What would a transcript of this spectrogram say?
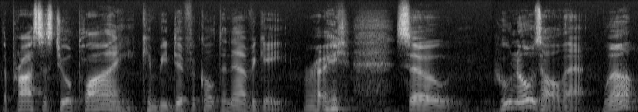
the process to apply can be difficult to navigate, right? So who knows all that? Well,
